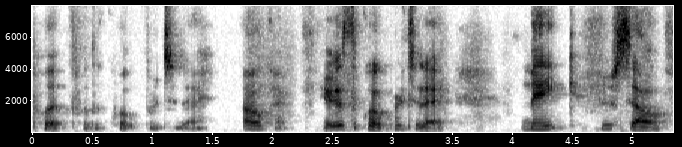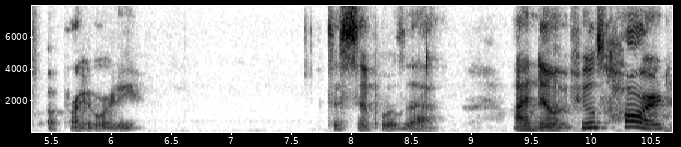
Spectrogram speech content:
put for the quote for today? Okay, here's the quote for today Make yourself a priority. It's as simple as that. I know it feels hard,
